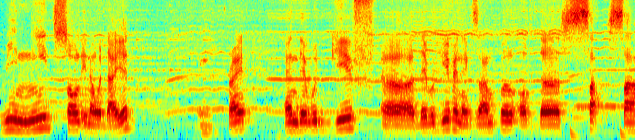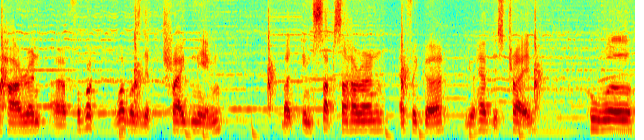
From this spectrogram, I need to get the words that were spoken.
we need salt in our diet, mm. right? And they would give uh, they would give an example of the sub-Saharan. Uh, forgot what was the tribe name, but in sub-Saharan Africa, you have this tribe who will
